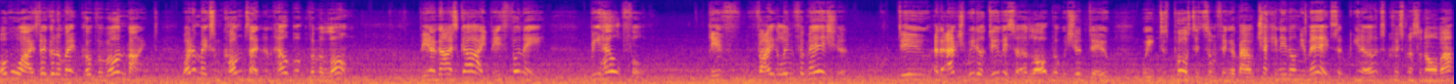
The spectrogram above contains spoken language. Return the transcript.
Otherwise, they're going to make up their own mind. Why don't make some content and help them along? Be a nice guy, be funny, be helpful, give vital information. Do and actually we don't do this a lot, but we should do. We just posted something about checking in on your mates. You know, it's Christmas and all that.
